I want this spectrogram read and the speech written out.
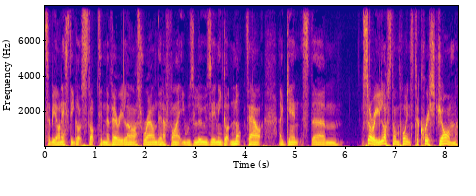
To be honest, he got stopped in the very last round in a fight he was losing. He got knocked out against. Um, sorry, he lost on points to Chris John,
